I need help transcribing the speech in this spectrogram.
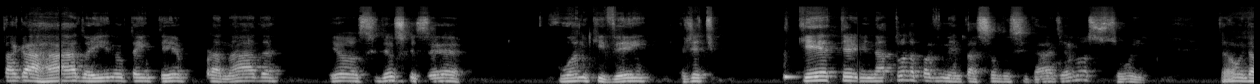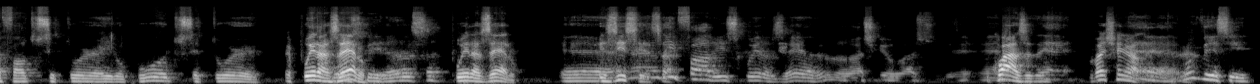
tá agarrado aí, não tem tempo para nada. Eu, se Deus quiser, o ano que vem, a gente quer terminar toda a pavimentação da cidade, é o nosso sonho. Então, ainda falta o setor aeroporto, setor. É poeira zero? Esperança. Poeira zero. É, Existe eu essa? Eu nem falo isso poeira zero. Eu acho que eu acho. É, Quase, né? É, Vai chegar. É, vamos ver se.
